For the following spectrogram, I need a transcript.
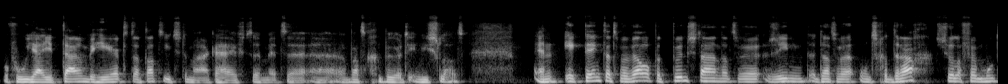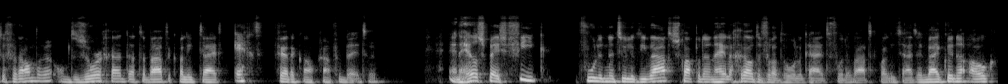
Of hoe jij je tuin beheert, dat dat iets te maken heeft met wat er gebeurt in die sloot. En ik denk dat we wel op het punt staan dat we zien dat we ons gedrag zullen moeten veranderen om te zorgen dat de waterkwaliteit echt verder kan gaan verbeteren. En heel specifiek voelen natuurlijk die waterschappen een hele grote verantwoordelijkheid voor de waterkwaliteit. En wij kunnen ook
